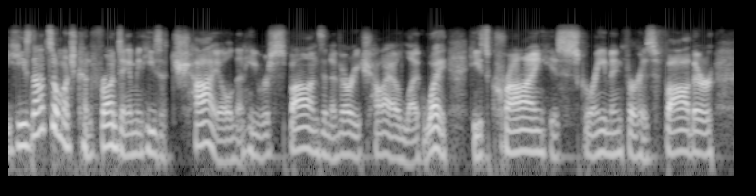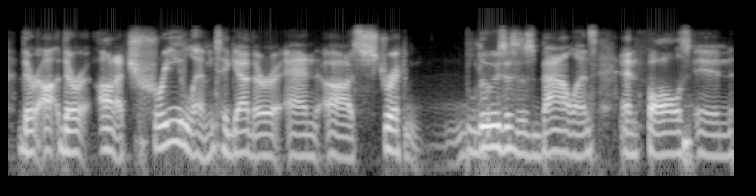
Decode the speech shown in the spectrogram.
he's not so much confronting. I mean, he's a child and he responds in a very childlike way. He's crying, he's screaming for his father. They're uh, they're on a tree limb together, and uh, Strick loses his balance and falls in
